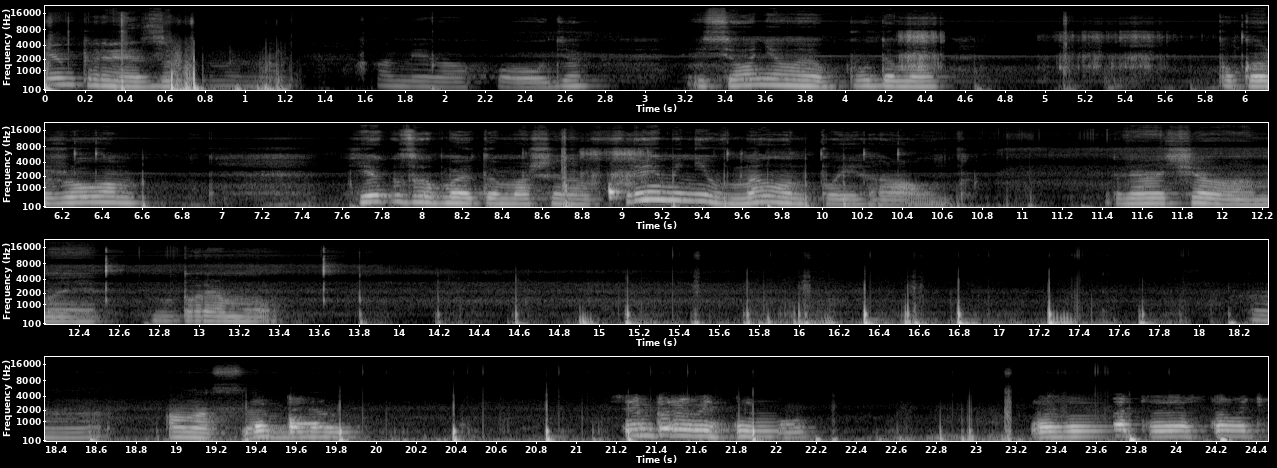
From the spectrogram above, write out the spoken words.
Всім привіт, з вами Аміра Холдер. І сьогодні ми будемо покажу вам, як зробити машину в времени в Melon Playground. Для початку ми беремо е, Амасемблер. Всім привіт, друзі. Нажимайте ставити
